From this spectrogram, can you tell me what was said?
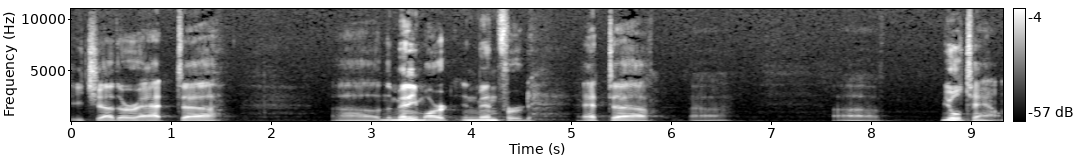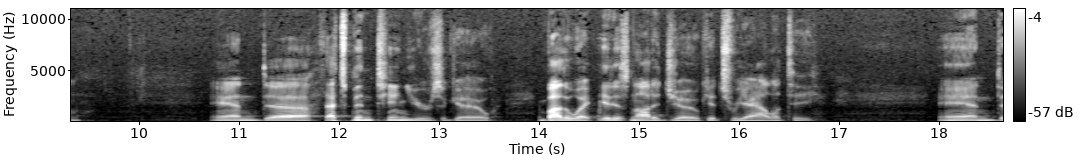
each other at uh, uh, the Mini Mart in Minford at uh, uh, uh Muletown. And uh, that's been 10 years ago. And by the way, it is not a joke, it's reality. And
